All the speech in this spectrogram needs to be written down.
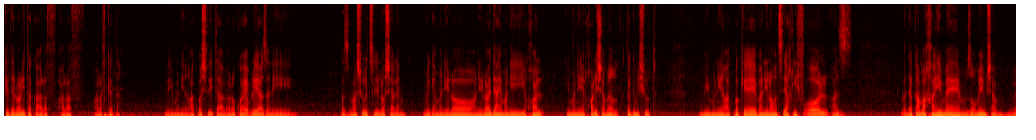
כדי לא להיתקע על אף, על, אף, על אף קטע. ואם אני רק בשליטה ולא כואב לי, אז אני... אז משהו אצלי לא שלם. וגם אני לא, אני לא יודע אם אני יוכל, אם אני יכול לשמר את הגמישות. ואם אני רק בכאב ואני לא מצליח לפעול, אז לא יודע כמה חיים הם זורמים שם. ו...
